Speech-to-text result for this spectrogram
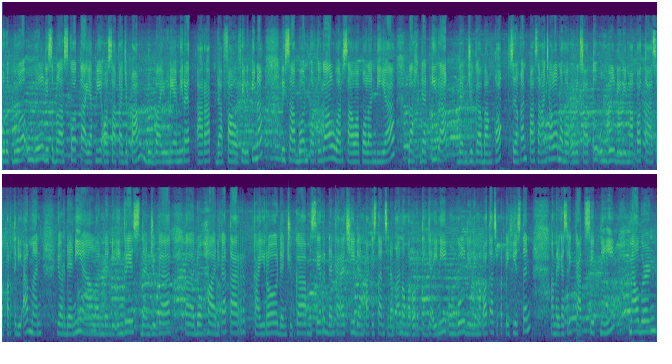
urut 2 unggul di 11 kota yakni Osaka, Jepang, Dubai, Uni Emirat Arab, Davao, Filipina, Lisabon, Portugal, Warsawa, Polandia, Baghdad Irak, dan juga Bangkok. Sedangkan pasangan calon nomor urut satu unggul di lima kota seperti di Aman, Yordania, London di Inggris, dan juga uh, Doha di Qatar, Kairo, dan juga Mesir, dan Karachi, dan Pakistan. Sedangkan nomor urut tiga ini unggul di lima kota seperti Houston, Amerika Serikat, Sydney, Melbourne,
